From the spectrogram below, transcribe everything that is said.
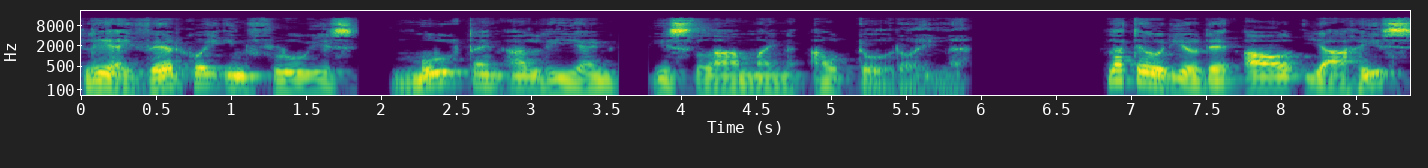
Liai vercoi influis multain aliaen islamain autoroin. La teorio de Al-Yahis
